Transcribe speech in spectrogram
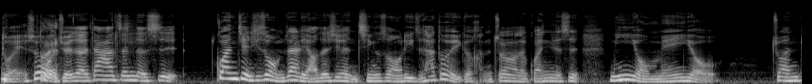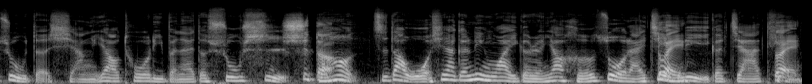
对，所以我觉得大家真的是关键。其实我们在聊这些很轻松的例子，它都有一个很重要的关键是，你有没有专注的想要脱离本来的舒适，是的。然后知道我现在跟另外一个人要合作来建立一个家庭，对，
